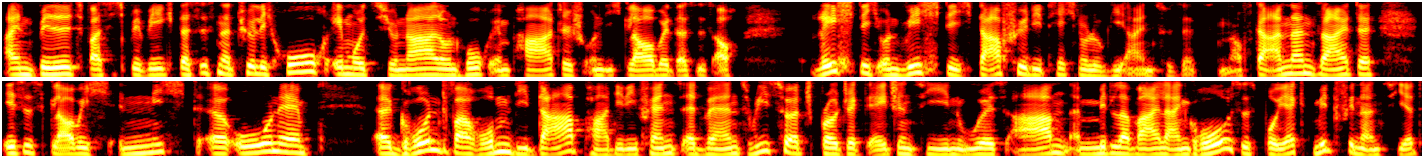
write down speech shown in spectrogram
ein Bild, was sich bewegt. Das ist natürlich hoch emotional und hoch empathisch und ich glaube, das ist auch richtig und wichtig, dafür die Technologie einzusetzen. Auf der anderen Seite ist es, glaube ich, nicht äh, ohne äh, Grund, warum die DARPA, die Defense Advanced Research Project Agency in den USA, mittlerweile ein großes Projekt mitfinanziert,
